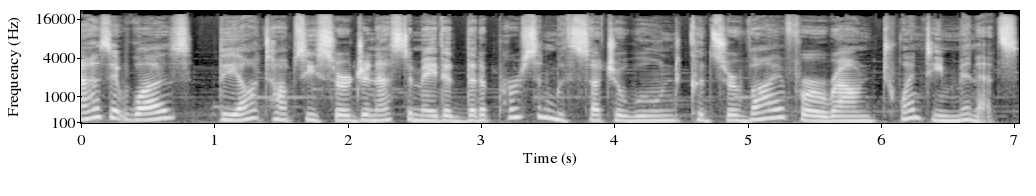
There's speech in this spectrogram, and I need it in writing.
As it was, the autopsy surgeon estimated that a person with such a wound could survive for around 20 minutes,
